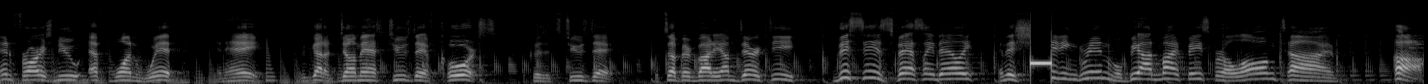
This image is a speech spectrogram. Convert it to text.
And Ferrari's new F1 whip. And hey, we've got a dumbass Tuesday, of course, because it's Tuesday. What's up, everybody? I'm Derek D. This is Fastlane Daily, and this shitting grin will be on my face for a long time. Ah,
